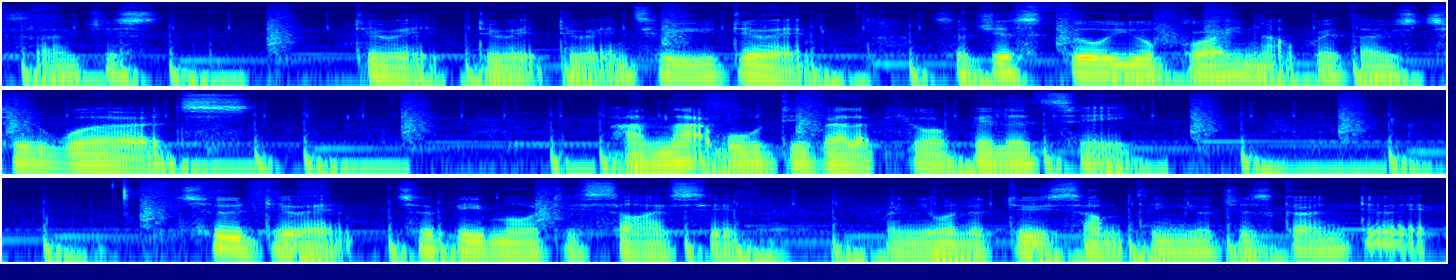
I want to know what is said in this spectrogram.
So just do it, do it, do it until you do it. So just fill your brain up with those two words, and that will develop your ability to do it, to be more decisive. When you want to do something, you'll just go and do it.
